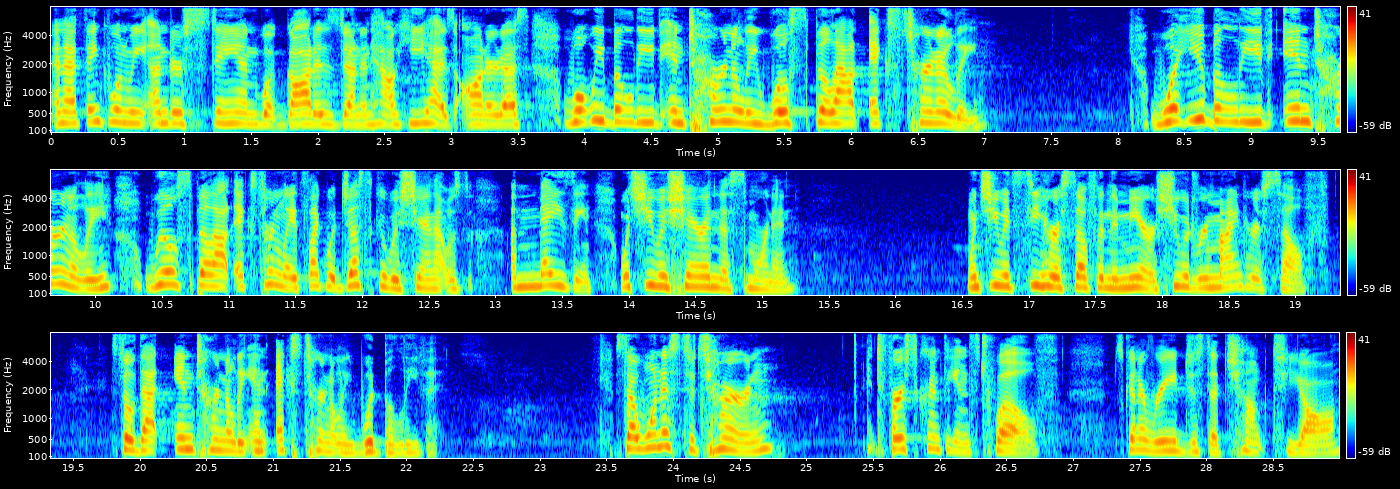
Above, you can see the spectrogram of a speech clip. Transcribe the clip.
And I think when we understand what God has done and how He has honored us, what we believe internally will spill out externally. What you believe internally will spill out externally. It's like what Jessica was sharing. That was amazing. What she was sharing this morning. When she would see herself in the mirror, she would remind herself so that internally and externally would believe it. So I want us to turn to 1 Corinthians 12. I'm just going to read just a chunk to y'all.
